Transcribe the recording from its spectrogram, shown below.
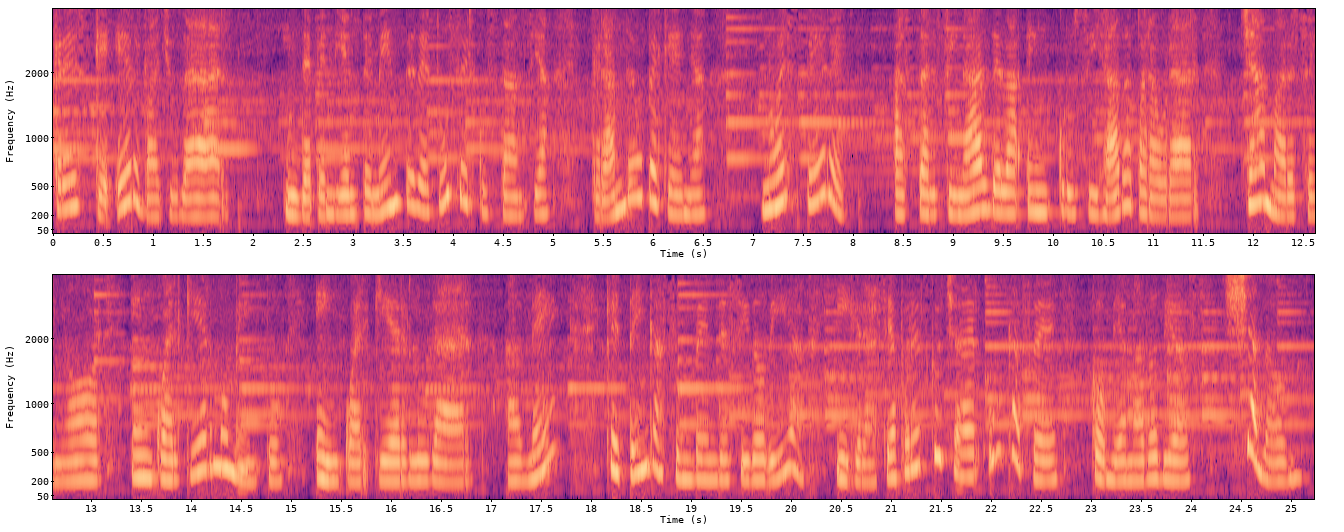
crees que Él va a ayudar. Independientemente de tu circunstancia, grande o pequeña, no espere hasta el final de la encrucijada para orar. Llama al Señor en cualquier momento, en cualquier lugar. Amén. Que tengas un bendecido día y gracias por escuchar un café con mi amado Dios. Shalom.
